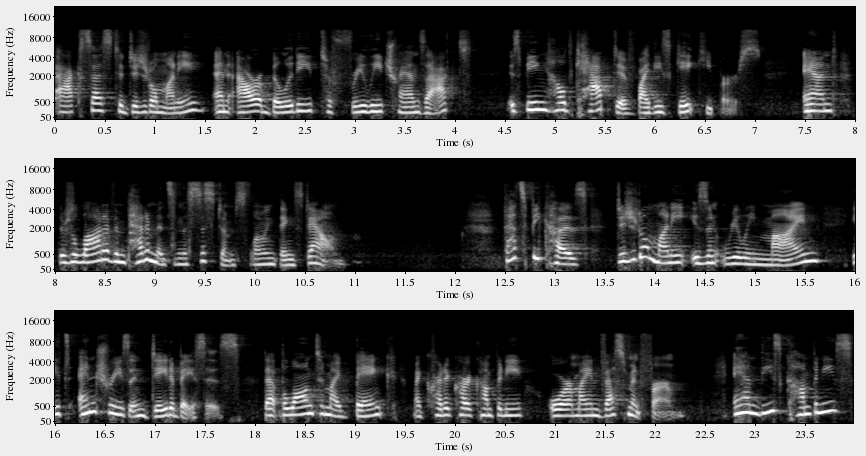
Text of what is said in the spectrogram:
access to digital money and our ability to freely transact is being held captive by these gatekeepers and there's a lot of impediments in the system slowing things down. That's because digital money isn't really mine, it's entries in databases that belong to my bank, my credit card company, or my investment firm. And these companies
